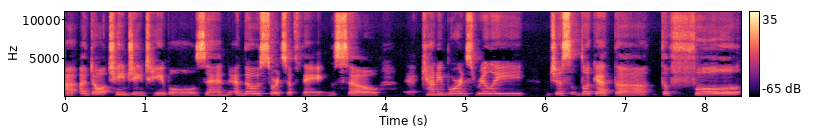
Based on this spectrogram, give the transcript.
uh, adult changing tables and and those sorts of things. So uh, county boards really just look at the the full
